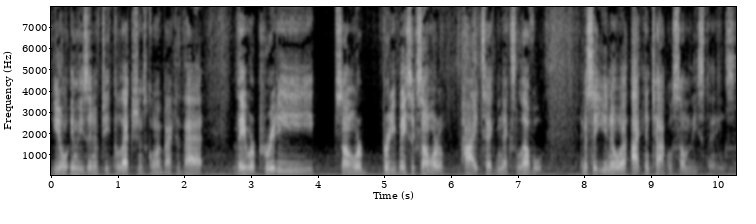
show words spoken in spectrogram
you know, in these NFT collections, going back to that, they were pretty, some were pretty basic, some were high tech, next level and I said, you know what? I can tackle some of these things.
